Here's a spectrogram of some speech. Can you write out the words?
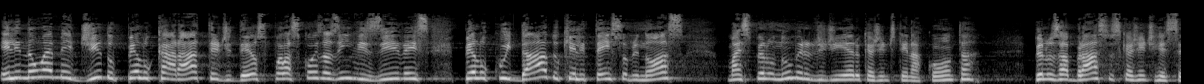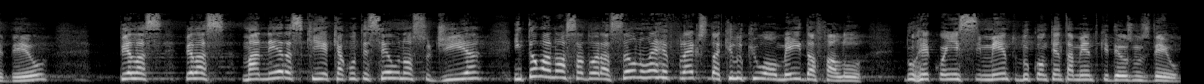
ele não é medido pelo caráter de Deus, pelas coisas invisíveis, pelo cuidado que ele tem sobre nós, mas pelo número de dinheiro que a gente tem na conta, pelos abraços que a gente recebeu, pelas, pelas maneiras que, que aconteceu o nosso dia. Então a nossa adoração não é reflexo daquilo que o Almeida falou do reconhecimento, do contentamento que Deus nos deu,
